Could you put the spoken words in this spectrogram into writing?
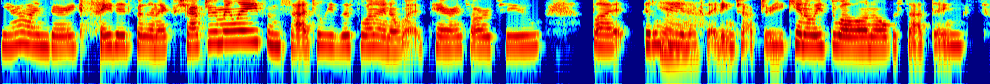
Yeah, I'm very excited for the next chapter in my life. I'm sad to leave this one. I know my parents are too, but it'll yeah. be an exciting chapter. You can't always dwell on all the sad things.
